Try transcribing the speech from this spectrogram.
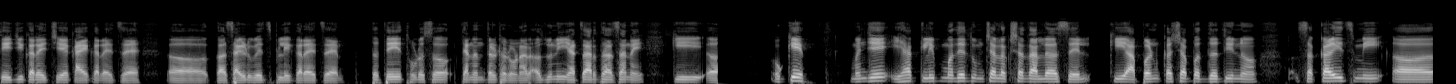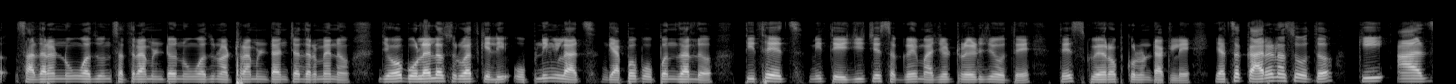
तेजी करायची आहे काय करायचं आहे का साईडवेज प्ले करायचं आहे तर ते थोडंसं त्यानंतर ठरवणार. अजूनही याचा अर्थ असा नाही की ओके म्हणजे ह्या क्लिपमध्ये तुमच्या लक्षात आलं असेल की आपण कशा पद्धतीनं सकाळीच मी साधारण नऊ वाजून सतरा मिनटं नऊ वाजून अठरा मिनिटांच्या दरम्यान जेव्हा बोलायला सुरुवात केली ओपनिंगलाच गॅपअप ओपन झालं तिथेच मी तेजीचे सगळे माझे ट्रेड जे होते ते स्क्वेअर ऑफ करून टाकले. याचं कारण असं होतं की आज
